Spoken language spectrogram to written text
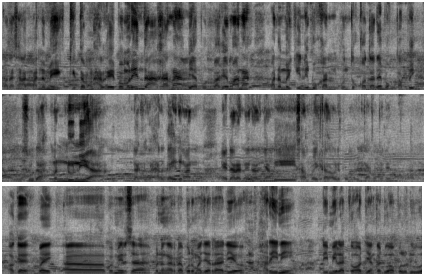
pada saat pandemik. Kita menghargai pemerintah karena biarpun bagaimana pandemik ini bukan untuk kota Depok tapi sudah mendunia. Dan kita hargai dengan edaran-edaran yang disampaikan oleh pemerintah kota Depok. Oke, baik Eh, pemirsa pendengar Dapur Remaja Radio hari ini di Milad Kood yang ke-22.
